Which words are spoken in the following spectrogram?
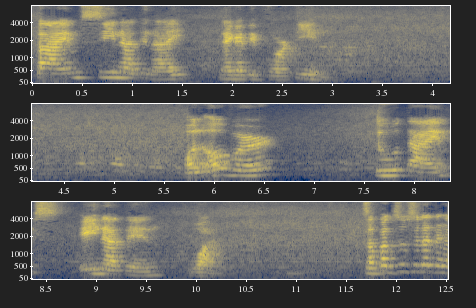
times c natin ay negative 14. All over 2 times a natin 1. Sa pagsusulat ng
